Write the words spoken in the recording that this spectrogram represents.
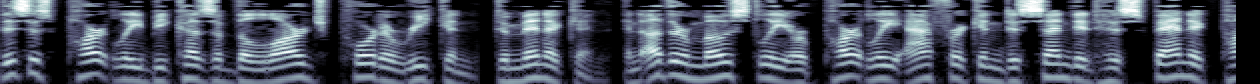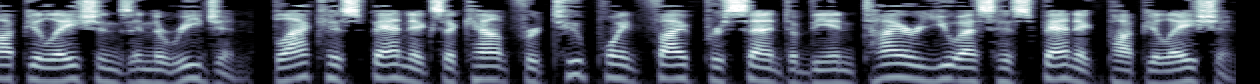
this is partly because of the large Puerto Rican, Dominican, and other mostly or partly African-descended Hispanic populations in the region. Black Hispanics account for 2.5% of the entire U.S. Hispanic population.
